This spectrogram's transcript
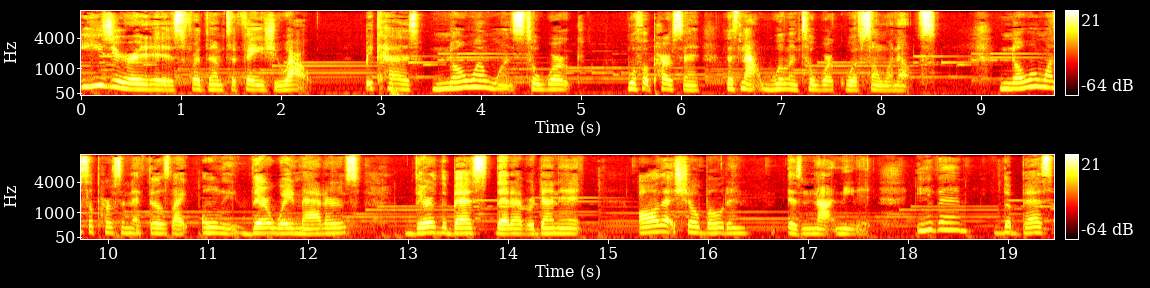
easier it is for them to phase you out because no one wants to work with a person that's not willing to work with someone else. No one wants a person that feels like only their way matters, they're the best that ever done it. All that showboating is not needed. Even the best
